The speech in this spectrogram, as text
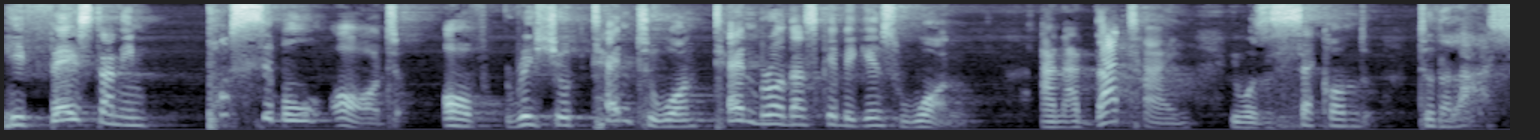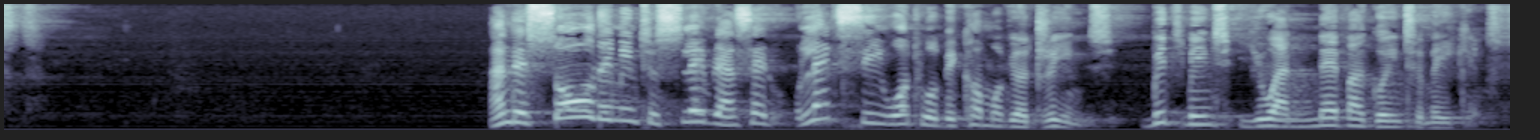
He faced an impossible odd of ratio 10 to 1. 10 brothers came against one. And at that time, he was second to the last. And they sold him into slavery and said, Let's see what will become of your dreams, which means you are never going to make it.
